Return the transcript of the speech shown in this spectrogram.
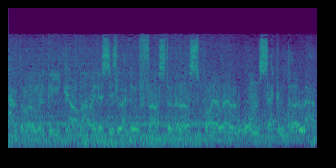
At the moment, the car behind us is lapping faster than us by around one second per lap.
